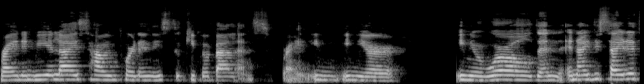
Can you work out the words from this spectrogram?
right? And realize how important it is to keep a balance, right, in in your in your world. And and I decided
